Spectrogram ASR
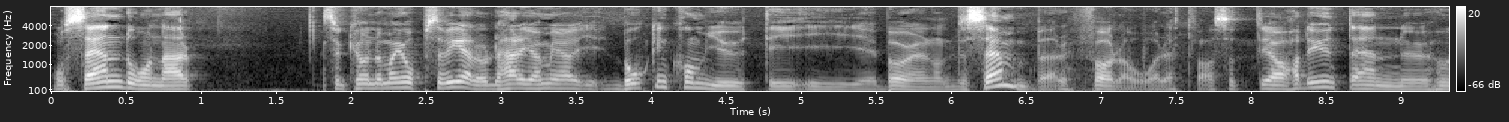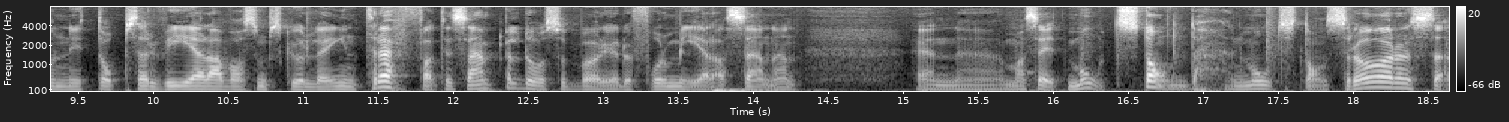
Och sen då när så kunde man ju observera, och det här, jag menar, boken kom ju ut i, i början av december förra året. Va? Så jag hade ju inte ännu hunnit observera vad som skulle inträffa. Till exempel då så började formeras sen en, en eh, om man säger ett motstånd, en motståndsrörelse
